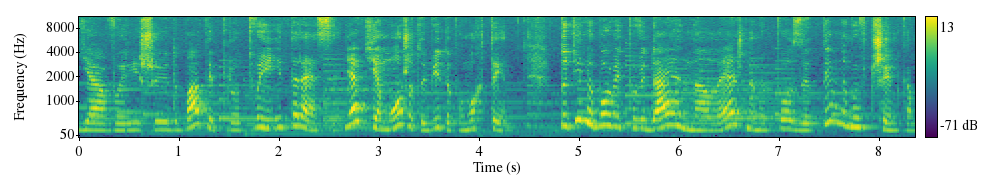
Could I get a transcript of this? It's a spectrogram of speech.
Я вирішую дбати про твої інтереси, як я можу тобі допомогти. Тоді любов відповідає належними позитивними вчинками.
